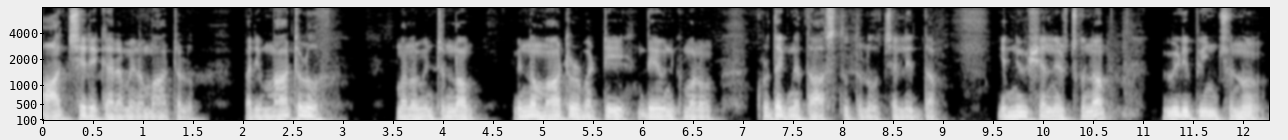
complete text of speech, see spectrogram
ఆశ్చర్యకరమైన మాటలు. మరి మాటలు మనం వింటున్నాం. విన్న మాటలు బట్టి దేవునికి మనం కృతజ్ఞతాస్థుతులు చెల్లిద్దాం. ఎన్ని విషయాలు నేర్చుకున్నాం? విడిపించును.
